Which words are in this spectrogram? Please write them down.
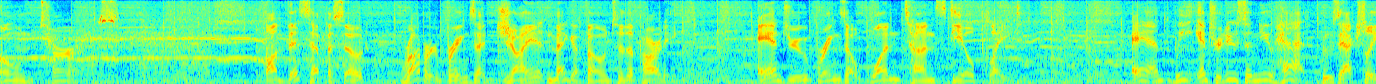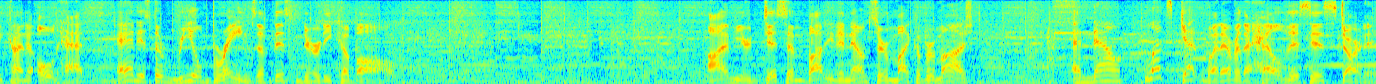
own terms. On this episode, Robert brings a giant megaphone to the party. Andrew brings a one ton steel plate. And we introduce a new hat who's actually kind of old hat and is the real brains of this nerdy cabal. I'm your disembodied announcer, Michael Bromage, and now let's get whatever the hell this is started.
